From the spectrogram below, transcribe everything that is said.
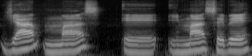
ya más eh, y más se ve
